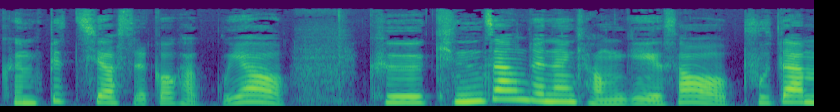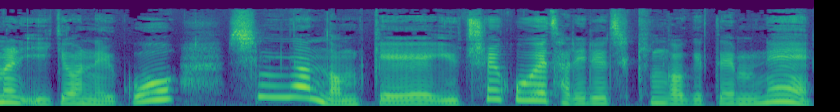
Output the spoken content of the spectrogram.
금빛이었을 것 같고요. 그 긴장되는 경기에서 부담을 이겨내고 10년 넘게 이 최고의 자리를 지킨 거기 때문에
